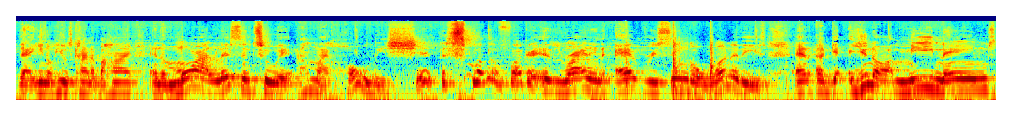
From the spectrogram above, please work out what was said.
that, you know, he was kind of behind. And the more I listened to it, I'm like, holy shit, this motherfucker is writing every single one of these. And again, you know, me, names,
